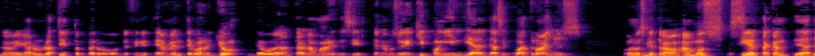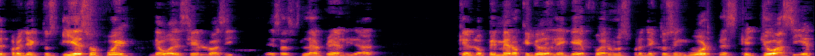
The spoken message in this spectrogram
navegar un ratito, pero definitivamente, bueno, yo debo levantar la mano y decir, tenemos un equipo en India desde hace cuatro años con los que trabajamos cierta cantidad de proyectos. Y eso fue, debo decirlo así, esa es la realidad, que lo primero que yo delegué fueron los proyectos en WordPress que yo hacía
